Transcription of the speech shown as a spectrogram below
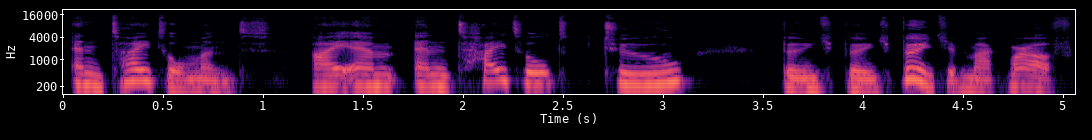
Entitlement. I am entitled to. Puntje, puntje, puntje. Maak maar af.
